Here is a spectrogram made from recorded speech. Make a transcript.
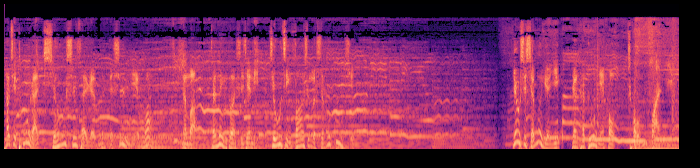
他却突然消失在人们的视野外。那么，在那段时间里，究竟发生了什么故事？又是什么原因让他多年后重返荧幕？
